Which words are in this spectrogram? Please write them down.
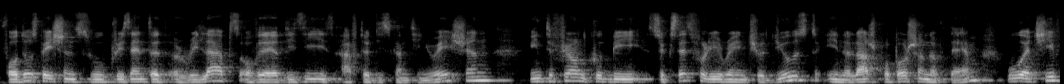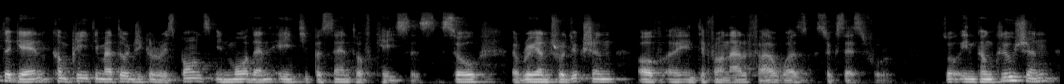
for those patients who presented a relapse of their disease after discontinuation, interferon could be successfully reintroduced in a large proportion of them who achieved again complete hematological response in more than 80% of cases. So a reintroduction of uh, interferon alpha was successful. So in conclusion,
